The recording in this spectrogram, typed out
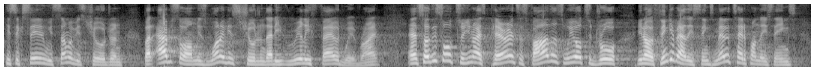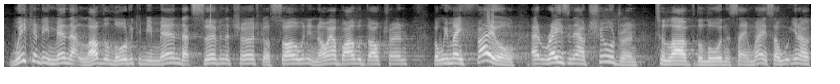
he succeeded with some of his children. But Absalom is one of his children that he really failed with, right? And so this ought to, you know, as parents, as fathers, we ought to draw, you know, think about these things, meditate upon these things. We can be men that love the Lord. We can be men that serve in the church, go soul winning, know our Bible doctrine. But we may fail at raising our children to love the Lord in the same way. So, you know,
